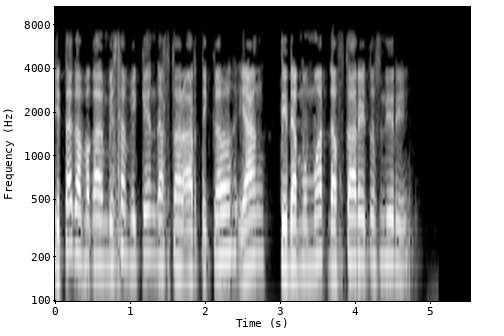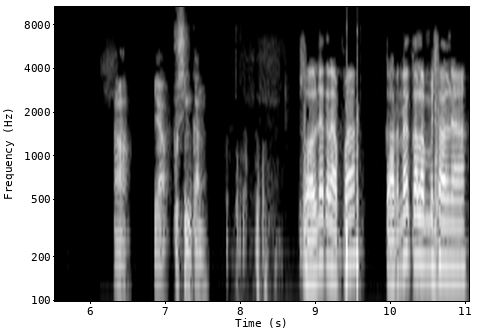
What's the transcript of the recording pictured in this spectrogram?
kita gak bakalan bisa bikin daftar artikel yang tidak memuat daftar itu sendiri. Ya, pusing kan. Soalnya kenapa? Karena kalau misalnya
